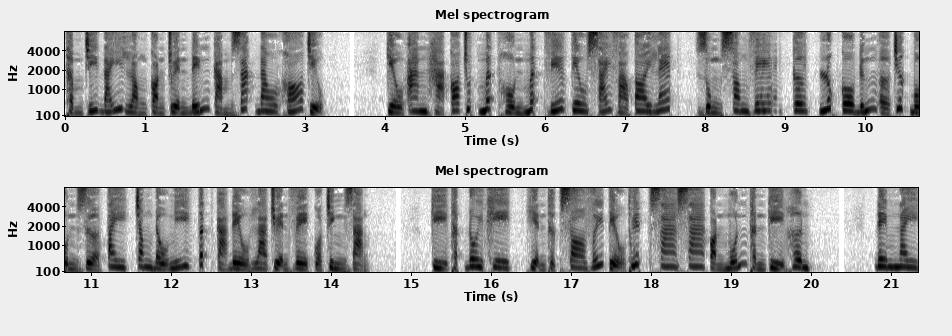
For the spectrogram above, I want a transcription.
Thậm chí đáy lòng còn truyền đến cảm giác đau khó chịu. Kiều An Hạ có chút mất hồn mất vía tiêu sái vào toilet, dùng xong vê cơ, lúc cô đứng ở trước bồn rửa tay trong đầu nghĩ tất cả đều là chuyện về của trình dạng. Kỳ thật đôi khi, hiện thực so với tiểu thuyết xa xa còn muốn thần kỳ hơn. Đêm nay,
